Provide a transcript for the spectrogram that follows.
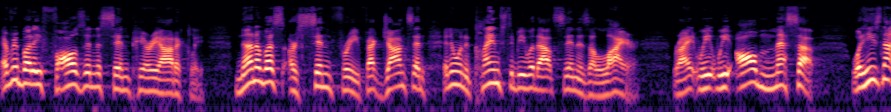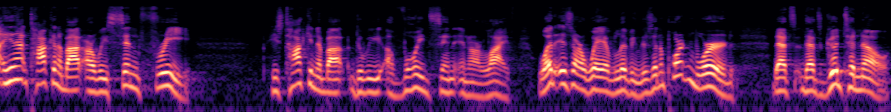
Everybody falls into sin periodically. None of us are sin free. In fact, John said anyone who claims to be without sin is a liar, right? We, we all mess up. What he's not, he's not talking about are we sin free. He's talking about do we avoid sin in our life? What is our way of living? There's an important word that's, that's good to know.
